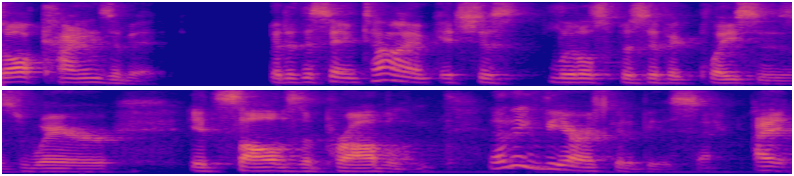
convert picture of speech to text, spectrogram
all kinds of it but at the same time it's just little specific places where it solves a problem. And i think vr is going to be the same. I yeah.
